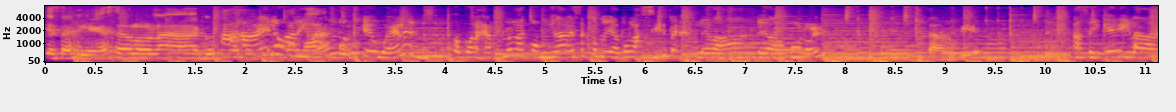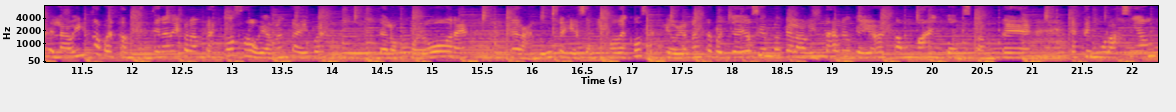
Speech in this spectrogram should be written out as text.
que se riegue ese olor a Ajá, y los alimentos que huelen. O por ejemplo, la comida a veces cuando ya tú la sirves le da, le da un olor. También. Así que, y la, la, vista, pues también tiene diferentes cosas, obviamente, ahí, pues, de los colores, de las luces y ese tipo de cosas, que obviamente, pues, yo, yo siento que la vista es algo que ellos están más en constante estimulación,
